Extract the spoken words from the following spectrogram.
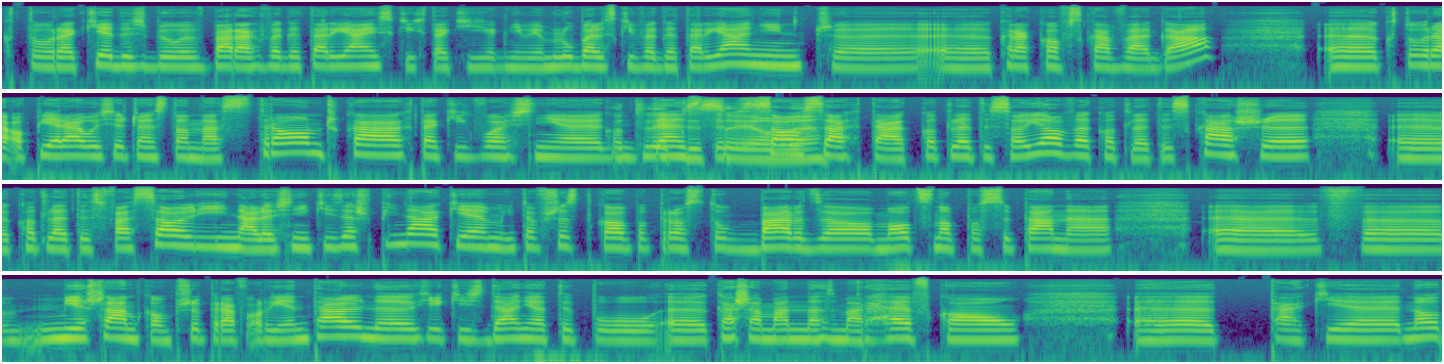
które kiedyś były w barach wegetariańskich, takich jak, nie wiem, lubelski wegetarianin czy y, krakowska wega, y, które opierały się często na strączkach, takich właśnie kotlety gęstych sojowe. sosach, tak, kotlety sojowe, kotlety z kaszy, kotlety z fasoli, naleśniki ze szpinakiem i to wszystko po prostu bardzo mocno posypane w mieszanką przypraw orientalnych, jakieś dania typu kasza manna z marchewką, e, takie no,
